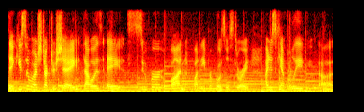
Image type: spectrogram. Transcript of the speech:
thank you so much, Dr. Shea. That was a super fun, funny proposal story. I just can't believe uh,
